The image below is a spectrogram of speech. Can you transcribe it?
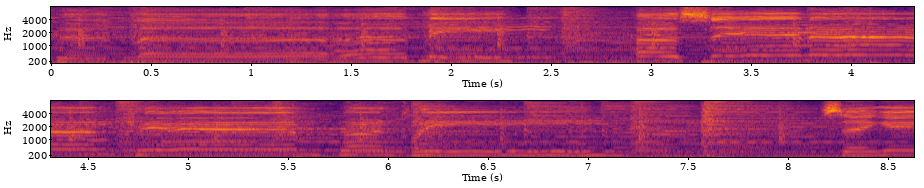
could love me, a sinner unkempt, unclean, singing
